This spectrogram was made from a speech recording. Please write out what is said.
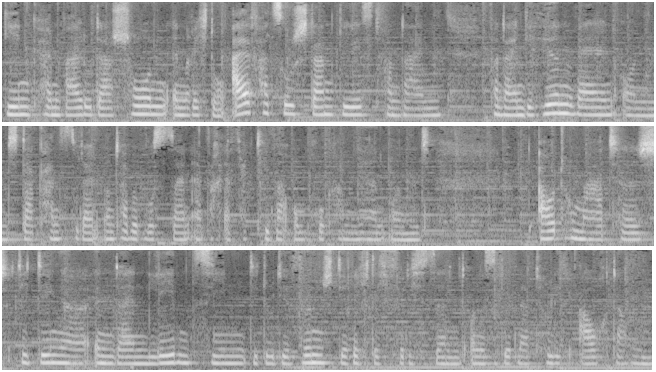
gehen können, weil du da schon in Richtung Alpha-Zustand gehst von deinem von deinen Gehirnwellen und da kannst du dein Unterbewusstsein einfach effektiver umprogrammieren und automatisch die Dinge in dein Leben ziehen, die du dir wünschst, die richtig für dich sind. Und es geht natürlich auch darum,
